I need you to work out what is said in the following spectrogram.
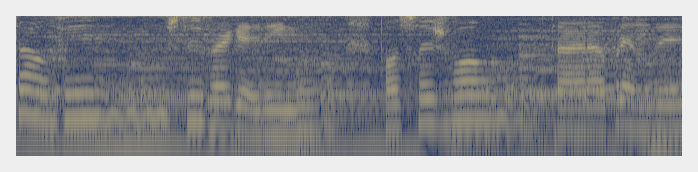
talvez devagarinho possas voltar a aprender.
